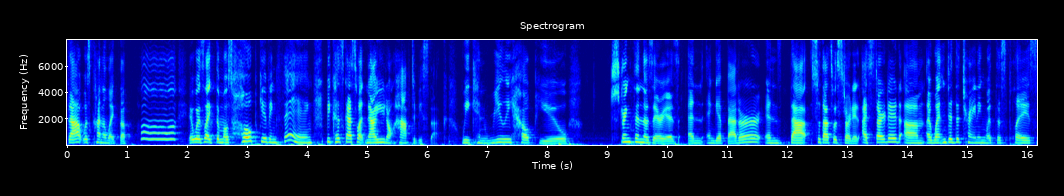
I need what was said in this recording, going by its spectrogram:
that was kind of like the ah, it was like the most hope giving thing because guess what? Now you don't have to be stuck. We can really help you strengthen those areas and and get better. And that so that's what started. I started um, i went and did the training with this place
